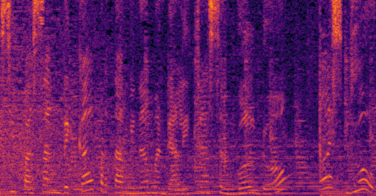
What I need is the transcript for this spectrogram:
kasih pasang dekal Pertamina Mandalika Senggol dong. Let's go!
